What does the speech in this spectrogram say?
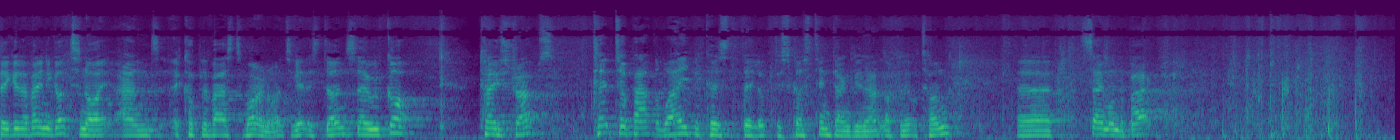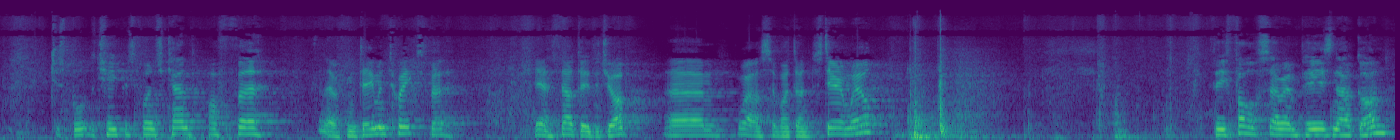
figured I've only got tonight and a couple of hours tomorrow night to get this done. So we've got toe straps clipped up out the way because they look disgusting, dangling out like a little tongue. Uh, same on the back. Just bought the cheapest ones you can off, uh, I they were from Demon Tweeks, but yeah, they'll do the job. Um, what else have I done? Steering wheel. The false OMP is now gone,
